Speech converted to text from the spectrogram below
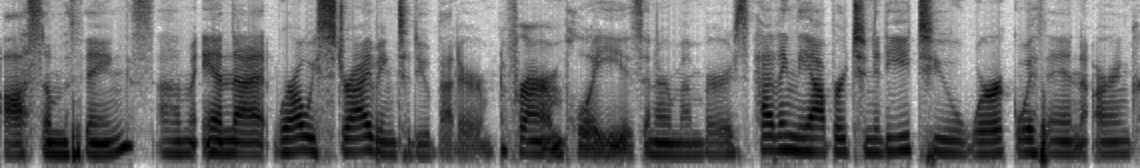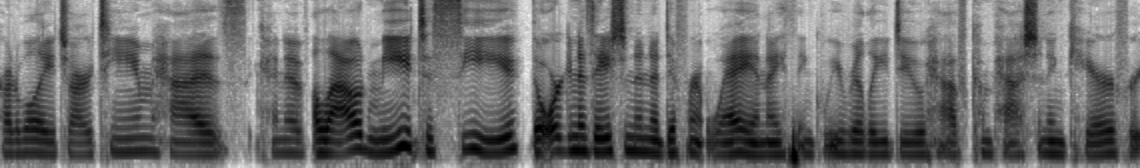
awesome things, um, and that we're always striving to do better for our employees and our members. Having the opportunity to work within our incredible HR team has kind of allowed me to see the organization in a different way. And I think we really do have compassion and care for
